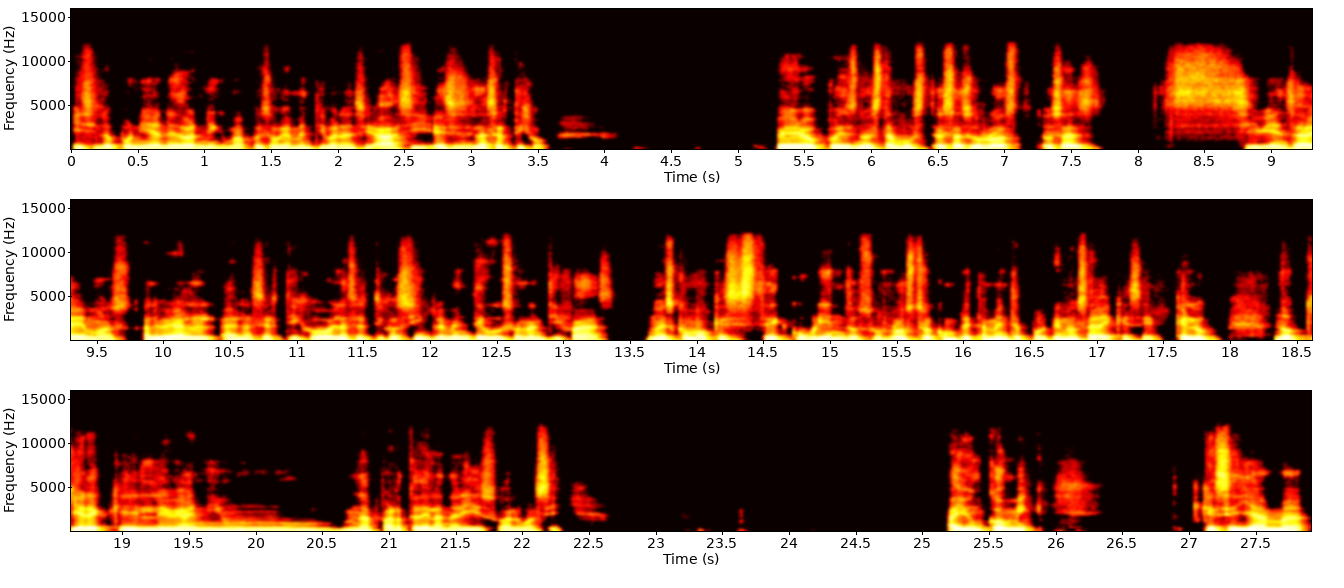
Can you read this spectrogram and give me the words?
y si lo ponían Edward Nigma, pues obviamente iban a decir, ah, sí, ese es el acertijo. Pero pues no estamos, o sea, su rostro, o sea, si bien sabemos, al ver al, al acertijo, el acertijo simplemente usa un antifaz. No es como que se esté cubriendo su rostro completamente porque no sabe que, se, que lo, no quiere que le vean ni un- una parte de la nariz o algo así. Hay un cómic que se llama,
